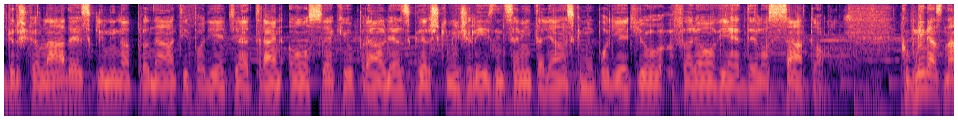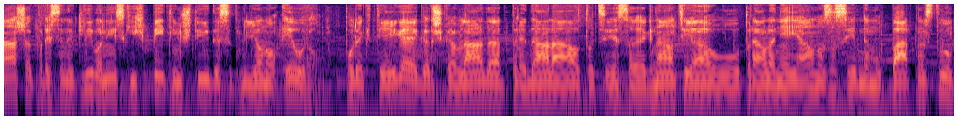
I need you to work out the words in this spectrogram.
Grška vlada je sklenila prodati podjetja Train Ose, ki upravlja z grškimi železnicami, italijanskemu podjetju Ferrovie dello Sato. Kupnina znaša presenetljivo nizkih 45 milijonov evrov. Poleg tega je grška vlada predala avtocesto Egnatija v upravljanje javno-zasebnemu partnerstvu,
